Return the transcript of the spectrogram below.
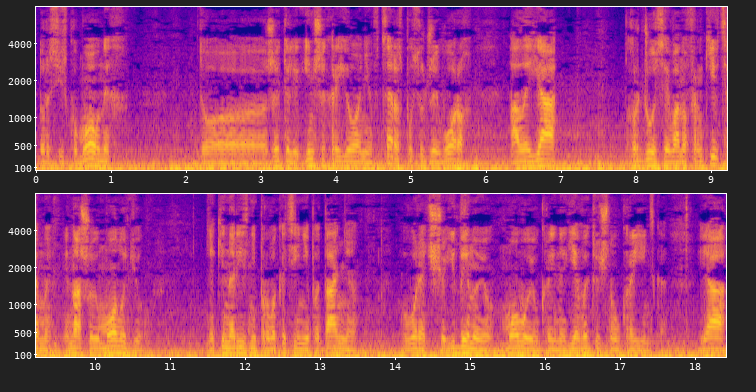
до російськомовних, до жителів інших регіонів. Це розповсюджує ворог. Але я горджуся івано-франківцями і нашою молоддю, які на різні провокаційні питання говорять, що єдиною мовою України є виключно українська. Я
